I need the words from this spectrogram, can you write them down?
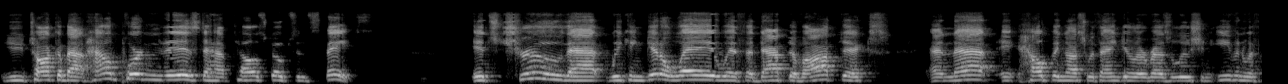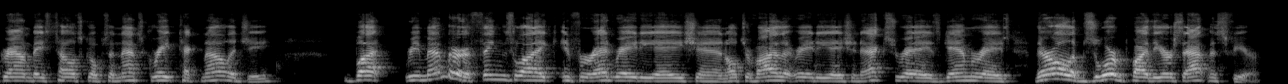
you talk about how important it is to have telescopes in space. It's true that we can get away with adaptive optics and that eh, helping us with angular resolution, even with ground-based telescopes, and that's great technology. But remember things like infrared radiation, ultraviolet radiation, X-rays, gamma rays, they're all absorbed by the Earth's atmosphere.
